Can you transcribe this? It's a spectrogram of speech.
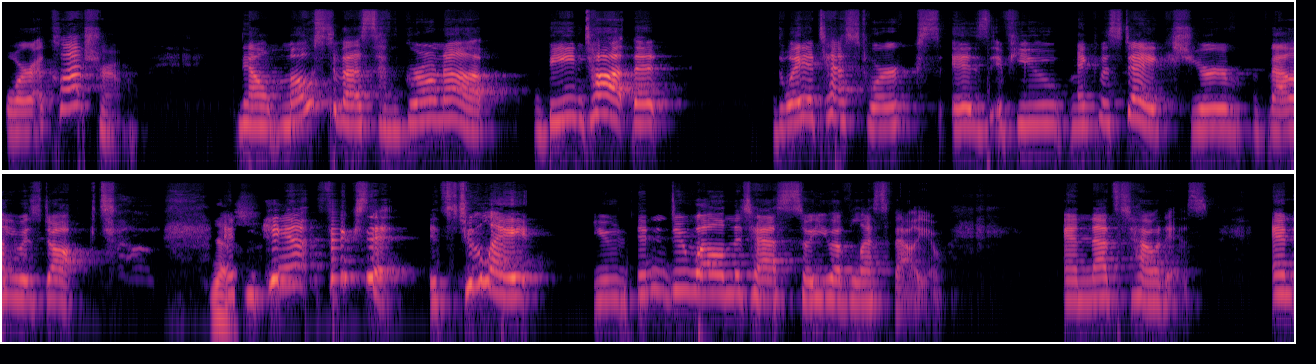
or a classroom? Now, most of us have grown up being taught that the way a test works is if you make mistakes, your value is docked. Yes. and you can't fix it. It's too late. You didn't do well in the test, so you have less value. And that's how it is. And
